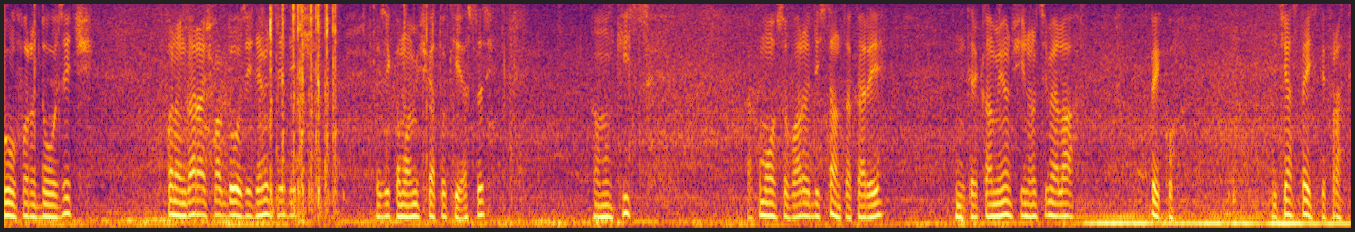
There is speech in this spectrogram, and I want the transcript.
2 fără 20 Până în garaj fac 20 de minute, deci Eu zic că m-am mișcat ok astăzi. Am închis. Acum o să vă arăt distanța care e între camion și înălțimea la Peco. Deci asta este, frate.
